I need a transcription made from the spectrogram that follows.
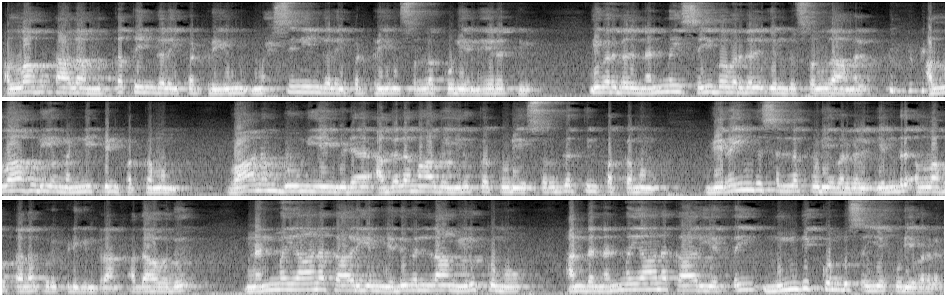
அல்லாஹு தாலா முத்தகீன்களை பற்றியும் முஹ்சினீன்களை பற்றியும் சொல்லக்கூடிய நேரத்தில் இவர்கள் நன்மை செய்பவர்கள் என்று சொல்லாமல் அல்லாஹுடைய மன்னிப்பின் பக்கமும் வானம் பூமியை விட அகலமாக இருக்கக்கூடிய சொர்க்கத்தின் பக்கமும் விரைந்து செல்லக்கூடியவர்கள் என்று அல்லாஹு தாலா குறிப்பிடுகின்றான். அதாவது நன்மையான காரியம் எதுவெல்லாம் இருக்குமோ அந்த நன்மையான காரியத்தை முந்திக் கொண்டு செய்யக்கூடியவர்கள்.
